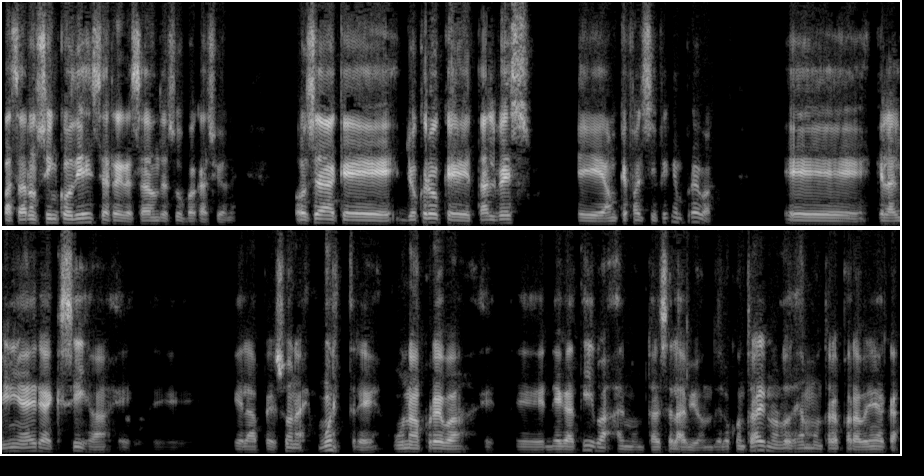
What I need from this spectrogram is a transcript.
Pasaron cinco días y se regresaron de sus vacaciones. O sea que yo creo que tal vez, eh, aunque falsifiquen pruebas, eh, que la línea aérea exija este, que la persona muestre una prueba este, negativa al montarse el avión. De lo contrario, no lo dejan montar para venir acá.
